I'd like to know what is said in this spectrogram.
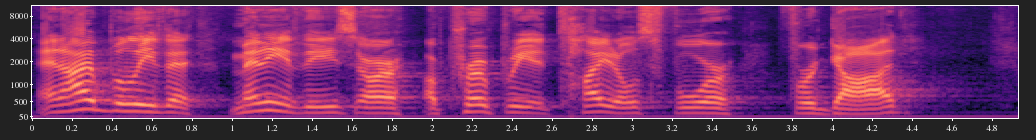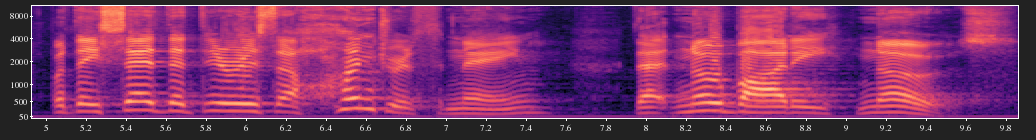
And I believe that many of these are appropriate titles for, for God. But they said that there is a hundredth name that nobody knows.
